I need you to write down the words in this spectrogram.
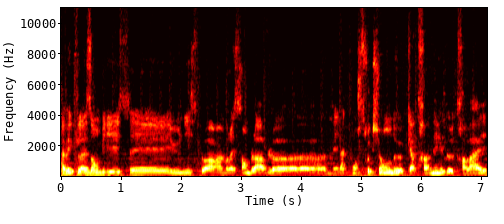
Avec la Zambie, c'est une histoire invraisemblable, euh, mais la construction de quatre années de travail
